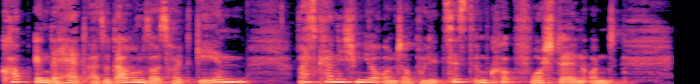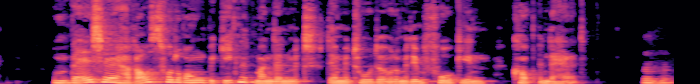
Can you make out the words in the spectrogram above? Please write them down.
Cop in the Head, also darum soll es heute gehen. Was kann ich mir unter Polizist im Kopf vorstellen und um welche Herausforderungen begegnet man denn mit der Methode oder mit dem Vorgehen Cop in the Head? Mhm.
